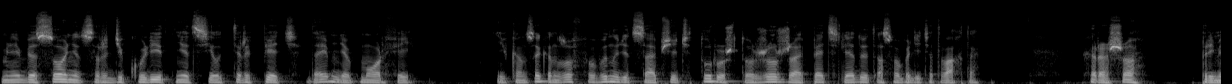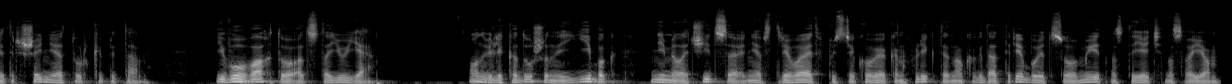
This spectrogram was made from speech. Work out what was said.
Мне бессонница, радикулит, нет сил терпеть. Дай мне морфий. И в конце концов вынудит сообщить Туру, что Жоржа опять следует освободить от вахты. Хорошо, примет решение Тур-капитан. Его вахту отстаю я. Он великодушен и гибок, не мелочится, не встревает в пустяковые конфликты, но когда требуется, умеет настоять на своем.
